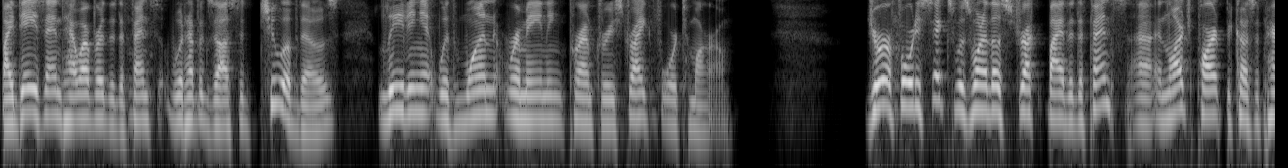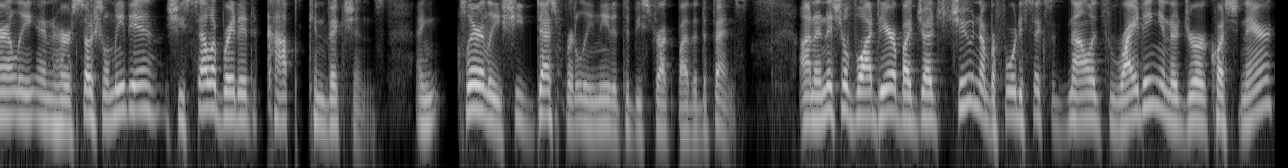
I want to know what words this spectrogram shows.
By day's end, however, the defense would have exhausted two of those, leaving it with one remaining peremptory strike for tomorrow. Juror 46 was one of those struck by the defense, uh, in large part because apparently in her social media, she celebrated cop convictions. And clearly, she desperately needed to be struck by the defense. On initial voir dire by Judge Chu, number 46 acknowledged writing in her juror questionnaire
